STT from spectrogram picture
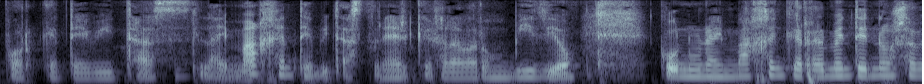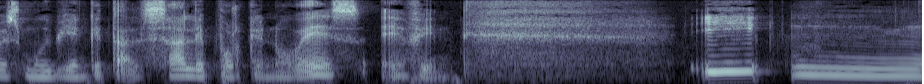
porque te evitas la imagen, te evitas tener que grabar un vídeo con una imagen que realmente no sabes muy bien qué tal sale porque no ves, en fin. Y mm,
